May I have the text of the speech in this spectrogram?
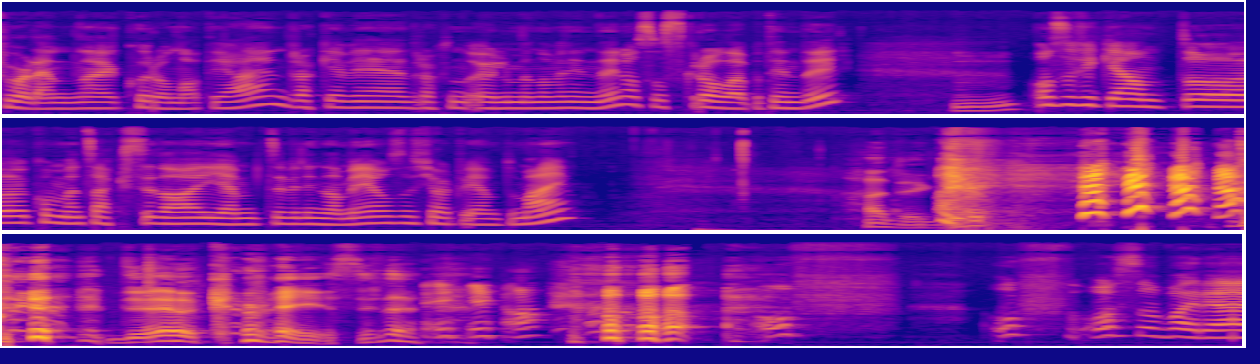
før den eh, koronatida her, drakk jeg vi drakk noen øl med noen venninner, og så scrolla jeg på Tinder. Mm. Og så fikk jeg han til å komme en taxi da hjem til venninna mi, og så kjørte vi hjem til meg. Herregud. Du, du er jo crazy, du. ja. Uff. Uff. Og så bare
